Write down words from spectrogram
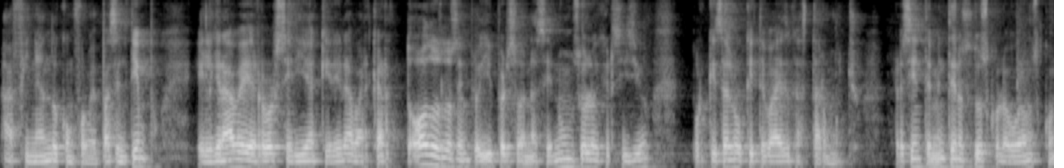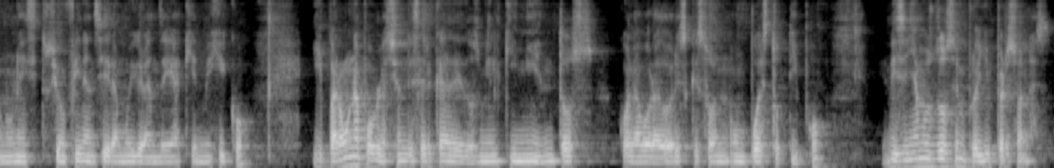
afinando conforme pasa el tiempo. El grave error sería querer abarcar todos los employee personas en un solo ejercicio porque es algo que te va a desgastar mucho. Recientemente nosotros colaboramos con una institución financiera muy grande aquí en México y para una población de cerca de 2.500 colaboradores que son un puesto tipo, diseñamos dos employee personas.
